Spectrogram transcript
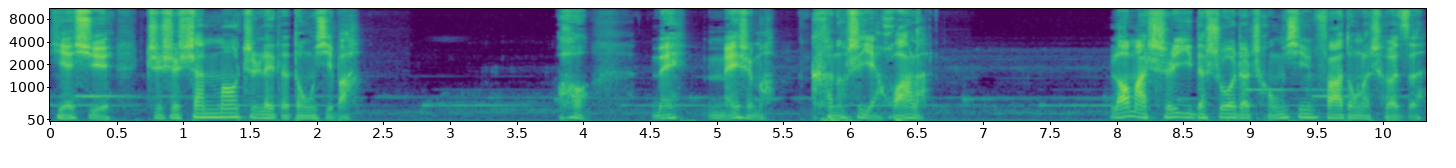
也许只是山猫之类的东西吧。哦，没没什么，可能是眼花了。老马迟疑地说着，重新发动了车子。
